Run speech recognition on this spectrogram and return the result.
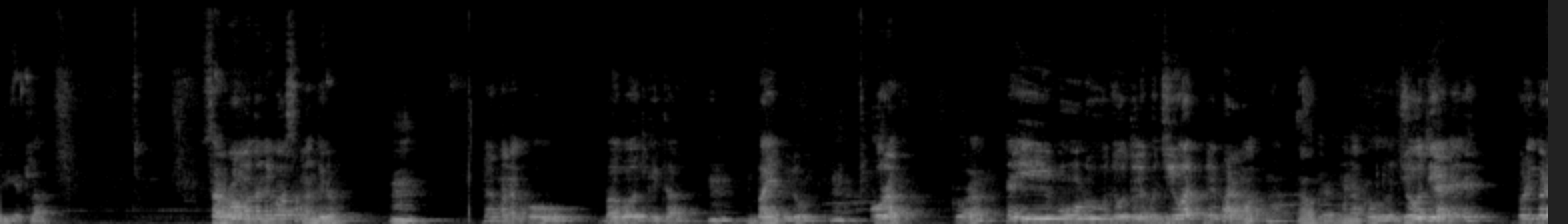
ఇది ఎట్లా? సర్వమత నివాస మందిరం. ఇలా మనకు భగవద్గీత బైబిల్. ఖురాన్. కూర అంటే ఈ మూడు జ్యోతులకు జీవాత్మే పరమాత్మ. మనకు జ్యోతి అనేది ఇప్పుడు ఇక్కడ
